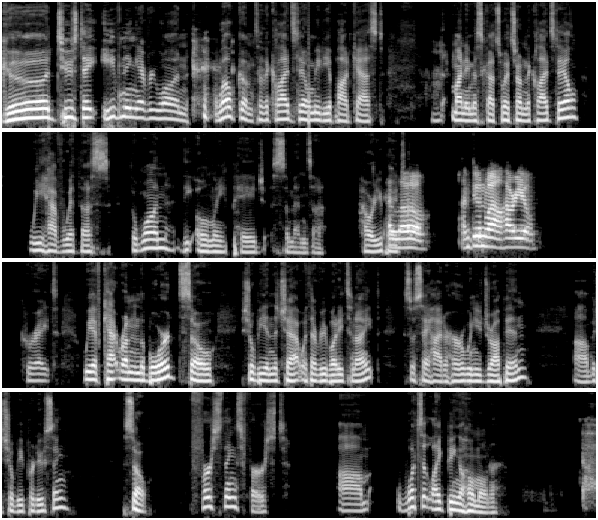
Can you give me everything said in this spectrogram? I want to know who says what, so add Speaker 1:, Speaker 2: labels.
Speaker 1: Good Tuesday evening, everyone. Welcome to the Clydesdale Media Podcast. My name is Scott Switzer. I'm the Clydesdale. We have with us the one, the only Paige Semenza. How are you, Paige?
Speaker 2: Hello. I'm doing well. How are you?
Speaker 1: Great. We have Kat running the board, so she'll be in the chat with everybody tonight. So say hi to her when you drop in, uh, but she'll be producing. So, first things first. Um, what's it like being a homeowner?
